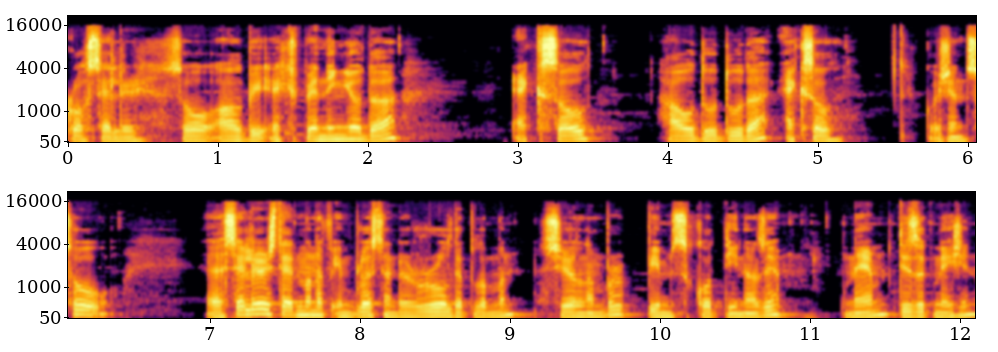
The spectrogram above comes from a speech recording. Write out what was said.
gross salary so' I'll be explaining you the Excel how to do the Excel question so' salary statement of employees and rural development serial number পিমছ ক'ত দিন আছে name designation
